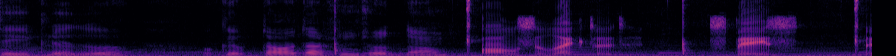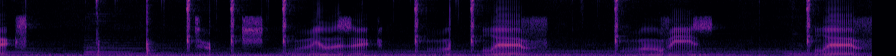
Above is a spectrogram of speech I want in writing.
చేయట్లేదు ఓకే తర్వాత ఆప్షన్ చూద్దాం All selected. Space. Ex- music. M- live. Movies. Live.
